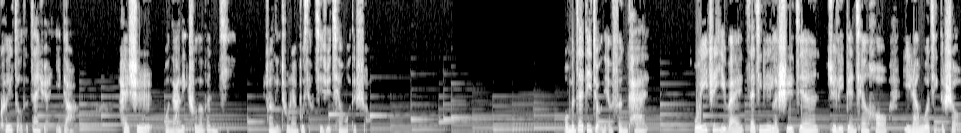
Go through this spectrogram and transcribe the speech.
可以走得再远一点儿？还是我哪里出了问题，让你突然不想继续牵我的手？我们在第九年分开。我一直以为，在经历了时间、距离变迁后，依然握紧的手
